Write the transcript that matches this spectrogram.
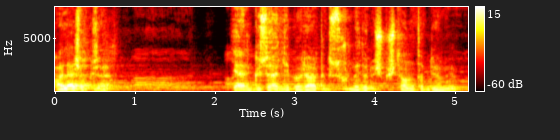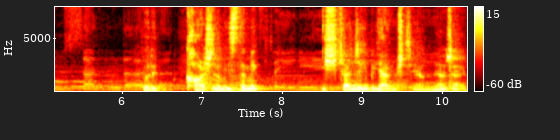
Hala çok güzel. Yani güzelliği böyle artık zulme dönüşmüştü anlatabiliyor muyum? Böyle karşıdan izlemek işkence gibi gelmişti yani ne acayip.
